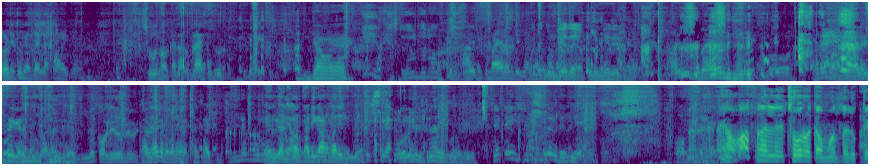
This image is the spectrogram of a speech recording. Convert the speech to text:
എടുത്തു. ഷൂ നോക്കല്ല ബ്ലാക്ക് ഷൂ എന്താണ്? അവർ തടി കാണാൻ പറയുന്നില്ലേ? വാപ്പ നല്ല ചോറ് വെക്കാൻ പോലത്തെ ലുക്ക്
